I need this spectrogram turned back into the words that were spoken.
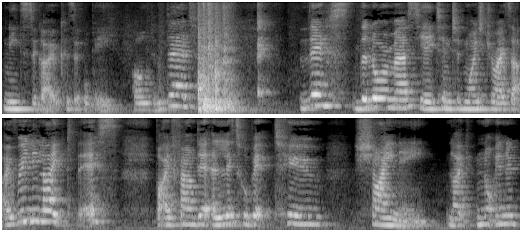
needs to go because it will be old and dead. This, the Laura Mercier Tinted Moisturiser. I really liked this, but I found it a little bit too shiny, like not in a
